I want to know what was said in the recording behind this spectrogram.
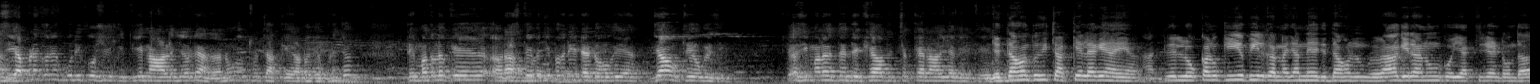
ਅਸੀਂ ਆਪਣੇ ਕੋਲੋਂ ਪੂਰੀ ਕੋਸ਼ਿਸ਼ ਕੀਤੀ ਹੈ ਨਾਲ ਜੋ ਲਿਆਂਦਾ ਨੂੰ ਉੱਥੋਂ ਚੱਕ ਕੇ ਆਟੋ 'ਚ ਆਪਣੇ 'ਚ। ਤੇ ਮਤਲਬ ਕਿ ਰਸਤੇ ਵਿੱਚ ਹੀ ਪਤਾ ਨਹੀਂ ਡੈੱਡ ਹੋ ਗਏ ਆ ਜਾਂ ਉੱਥੇ ਹੋ ਗਏ ਸੀ। ਤੇ ਅਸੀਂ ਮਤਲਬ ਇੱਥੇ ਦੇਖਿਆ ਤੇ ਚੱਕਿਆ ਨਾਲ ਹੀ ਜਾ ਕੇ ਇੱਥੇ। ਜਿੱਦਾਂ ਹੁਣ ਤੁਸੀਂ ਚੱਕ ਕੇ ਲੈ ਕੇ ਆਏ ਆ ਹਾਂਜੀ। ਤੇ ਲੋਕਾਂ ਨੂੰ ਕੀ ਅਪੀਲ ਕਰਨਾ ਚਾਹੁੰਦੇ ਆ? ਜਿੱਦਾਂ ਹੁਣ ਰਾਹਗੀਰਾਂ ਨੂੰ ਕੋਈ ਐਕਸੀਡੈਂਟ ਹੁੰਦਾ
